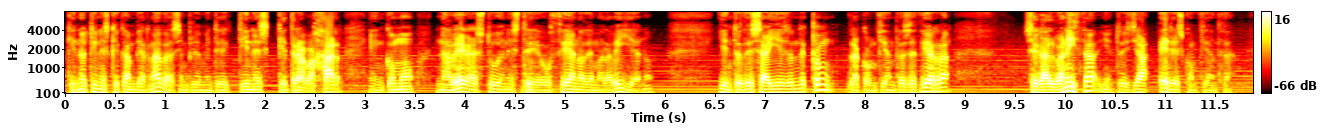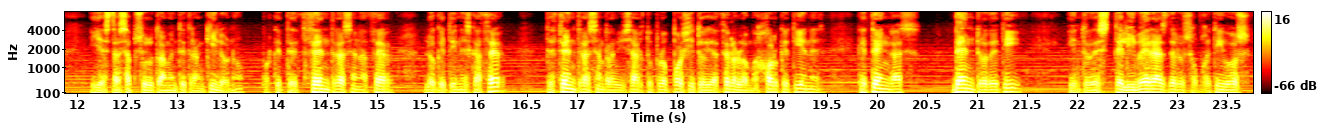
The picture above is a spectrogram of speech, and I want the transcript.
que no tienes que cambiar nada, simplemente tienes que trabajar en cómo navegas tú en este océano de maravilla, ¿no? Y entonces ahí es donde la confianza se cierra, se galvaniza y entonces ya eres confianza y estás absolutamente tranquilo, ¿no? Porque te centras en hacer lo que tienes que hacer, te centras en revisar tu propósito y hacerlo lo mejor que tienes, que tengas dentro de ti y entonces te liberas de los objetivos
